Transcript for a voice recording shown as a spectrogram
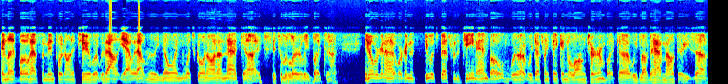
and let Bo have some input on it too. But without, yeah, without really knowing what's going on on that, uh, it's it's a little early. But uh, you know, we're gonna we're gonna do what's best for the team and Bo. We're we're definitely thinking the long term, but uh, we'd love to have him out there. He's uh,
